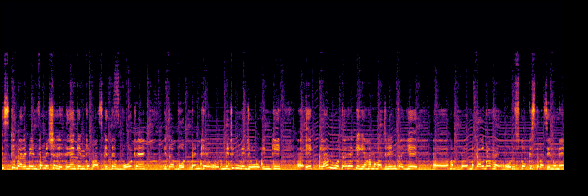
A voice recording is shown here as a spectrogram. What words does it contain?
इसके बारे में इंफॉर्मेशन लेते हैं कि इनके पास कितने वोट हैं, कितना वोट बैंक है, और मीटिंग में जो इनकी एक प्लान होता है कि यहाँ महाजरीन का ये हम मतालबा है, और उसको किस तरह से इन्होंने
